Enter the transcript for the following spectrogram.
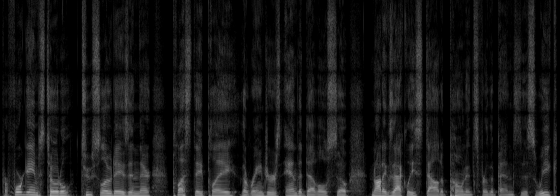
for four games total, two slow slow days in there. Plus, they play the Rangers and the Devils, so not exactly stout opponents for the Pens this week.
